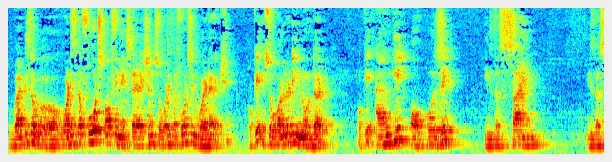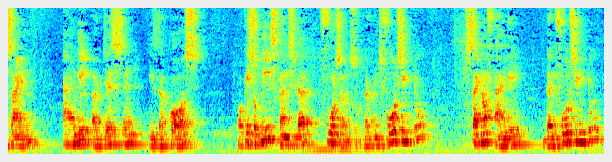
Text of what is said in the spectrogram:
what is the uh, what is the force of in x direction? So what is the force in y direction? Okay. So already you know that. Okay. Angle opposite is the sine is the sine. Angle adjacent is the cos okay so please consider force also. That means force into sine of angle then force into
